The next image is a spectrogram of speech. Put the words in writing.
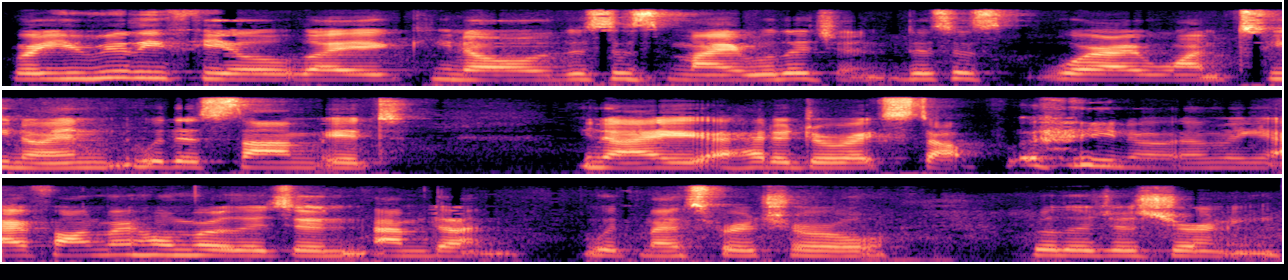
where you really feel like you know this is my religion. This is where I want. You know, and with Islam, it you know I, I had a direct stop. you know, I mean, I found my home religion. I'm done with my spiritual religious journey.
